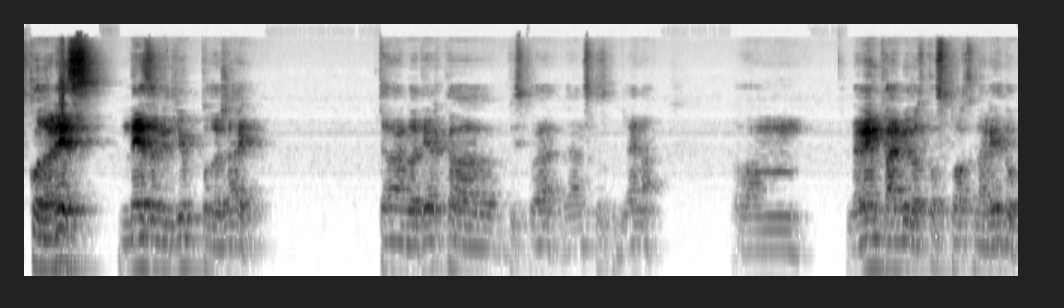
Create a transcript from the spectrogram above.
tako da res nezavidljiv položaj. Je bila dirka, v bistvu je ja, dejansko zgubljena. Um, ne vem, kaj bi lahko sploh naredil.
